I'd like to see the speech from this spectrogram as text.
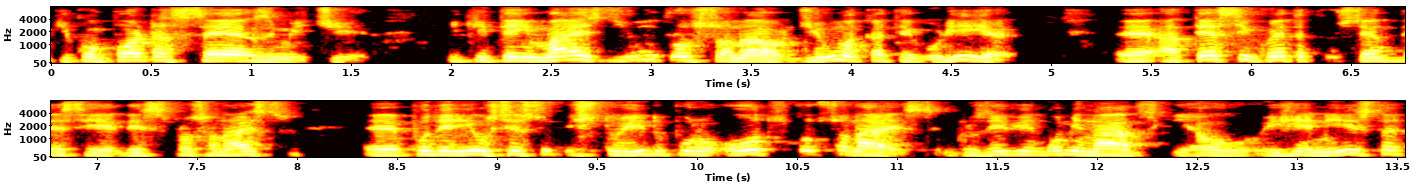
que comportam a SESMIT e que tem mais de um profissional de uma categoria, é, até 50% desse, desses profissionais é, poderiam ser substituídos por outros profissionais, inclusive nominados, que é o higienista,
